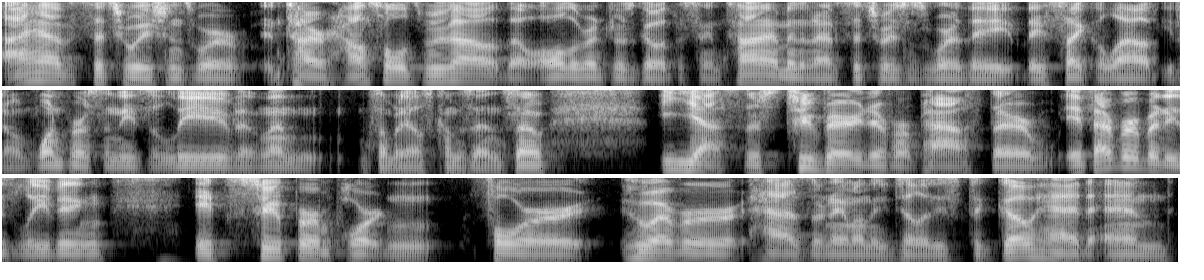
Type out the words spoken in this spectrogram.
I have situations where entire households move out, that all the renters go at the same time, and then I have situations where they they cycle out. You know, one person needs to leave, and then somebody else comes in. So, yes, there's two very different paths there. If everybody's leaving, it's super important for whoever has their name on the utilities to go ahead and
